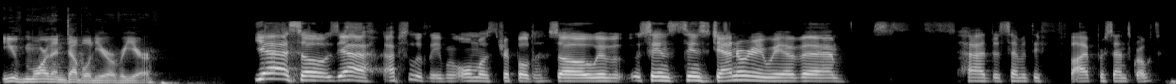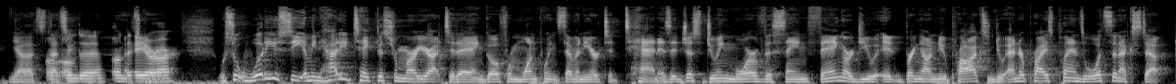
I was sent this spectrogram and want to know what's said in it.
you've more than doubled year over year. Yeah, so yeah, absolutely, we almost tripled. So we've since since January we have um, had the 70 five percent growth. Yeah, that's that's on, the on the ARR. Great. So, what do you see? I mean, how do you take this from where you're at today and go from 1.7 year to 10? Is it just doing more of the same thing, or do you it bring on new products and do enterprise plans? What's the next step?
